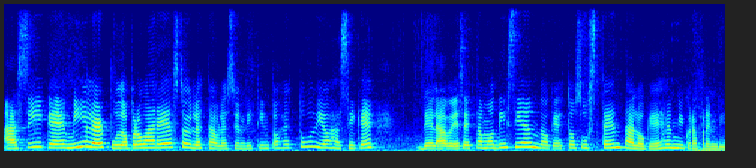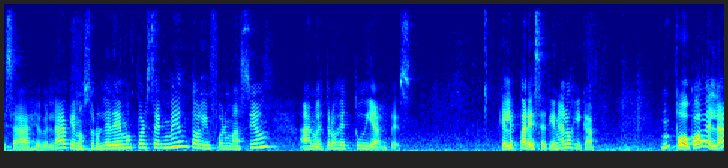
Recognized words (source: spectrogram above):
Así que Miller pudo probar esto y lo estableció en distintos estudios, así que De la vez estamos diciendo que esto sustenta lo que es el microaprendizaje, ¿verdad? Que nosotros le demos por segmento la información a nuestros estudiantes. ¿Qué les parece? ¿Tiene lógica? Un poco, ¿verdad?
